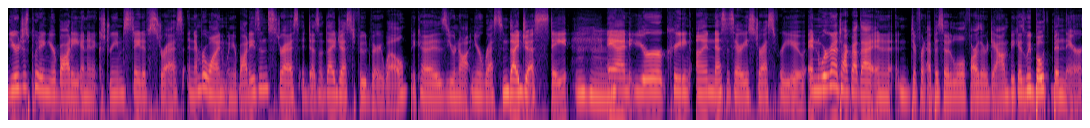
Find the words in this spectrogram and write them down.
you're just putting your body in an extreme state of stress. And number one, when your body's in stress, it doesn't digest food very well because you're not in your rest and digest state. Mm-hmm. And you're creating unnecessary stress for you. And we're going to talk about that in a different episode a little farther down because we've both been there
